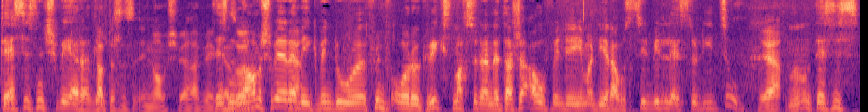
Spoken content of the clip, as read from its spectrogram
das ist ein schwerer Ich glaube, Weg. das ist ein enorm schwerer Weg. Das ist ein Also, enorm schwerer ja. Weg. Wenn du äh, 5 Euro kriegst, machst du deine Tasche auf. Wenn dir jemand die rausziehen will, lässt du die zu. Ja. Ne? Und das ist,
